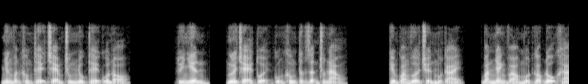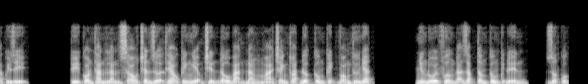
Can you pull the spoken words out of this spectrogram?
nhưng vẫn không thể chém trúng nhục thể của nó. Tuy nhiên, người trẻ tuổi cũng không tức giận chút nào. Kiếm quang vừa chuyển một cái, bắn nhanh vào một góc độ khá quỷ dị. Tuy con thằn lằn sáu chân dựa theo kinh nghiệm chiến đấu bản năng mà tránh thoát được công kích vòng thứ nhất, nhưng đối phương đã dắp tâm công kích đến, rốt cuộc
